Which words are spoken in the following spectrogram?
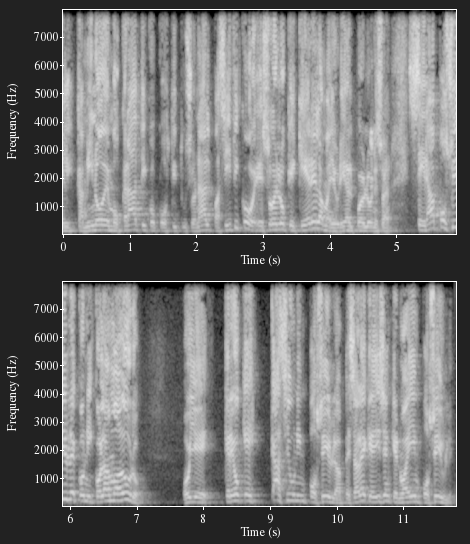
el camino democrático, constitucional, pacífico, eso es lo que quiere la mayoría del pueblo venezolano. ¿Será posible con Nicolás Maduro? Oye, creo que es casi un imposible, a pesar de que dicen que no hay imposible.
